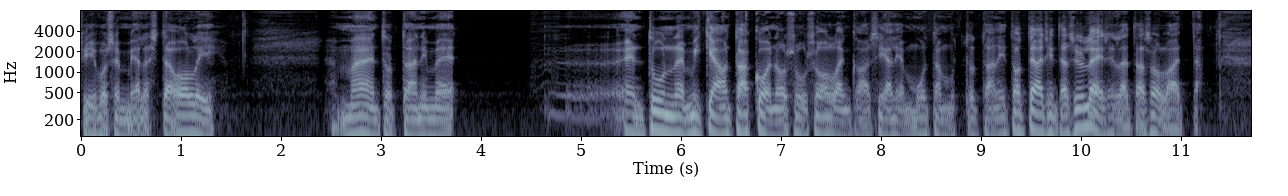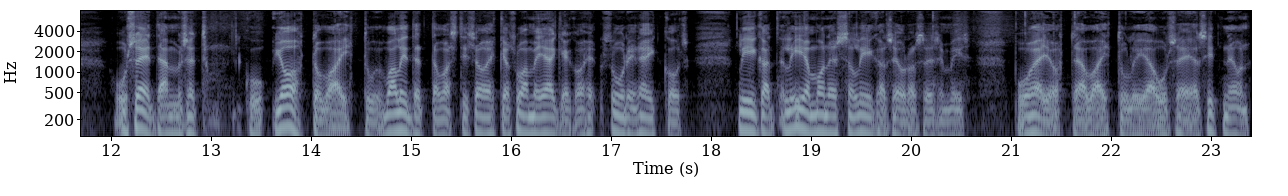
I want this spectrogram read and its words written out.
Siivosen mielestä oli. Mä en, tota, niin me, en tunne, mikä on takoin osuus ollenkaan siellä ja muuta, mutta tota, niin toteaisin tässä yleisellä tasolla, että usein tämmöiset, kun johto vaihtuu. Valitettavasti se on ehkä Suomen jääkiekon suurin heikkous. Liika, liian monessa liikaseurassa esimerkiksi puheenjohtaja vaihtuu liian usein ja sitten ne on,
